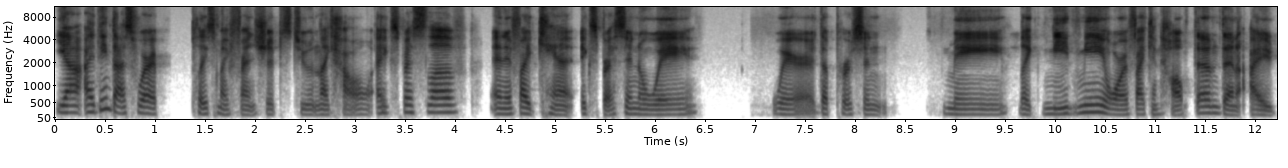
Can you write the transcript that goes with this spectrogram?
yeah, I think that's where I place my friendships too and like how I express love. And if I can't express in a way where the person may like need me or if I can help them, then I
